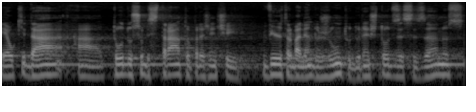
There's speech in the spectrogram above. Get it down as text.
é o que dá todo o substrato para a gente vir trabalhando junto durante todos esses anos,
